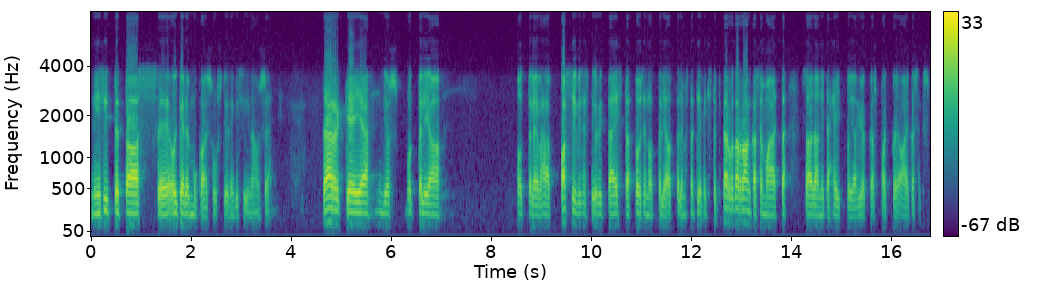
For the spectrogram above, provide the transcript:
Niin sitten taas se oikeudenmukaisuus tietenkin siinä on se tärkeä, jos ottelijaa ottelee vähän passiivisesti, yrittää estää toisen ottelijan ottelemista, niin tietenkin sitä pitää ruveta rankaisemaan, että saadaan niitä heittoja ja hyökkäyspaikkoja aikaiseksi.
